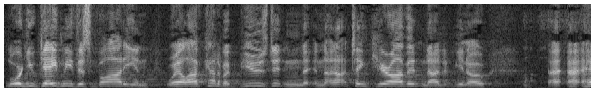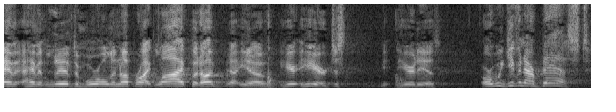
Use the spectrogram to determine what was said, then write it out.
Lord, you gave me this body, and well, I've kind of abused it and, and not taken care of it, and I, you know, I, I, haven't, I haven't, lived a moral and upright life. But I'm, uh, you know, here, here, just here it is. Or are we giving our best?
